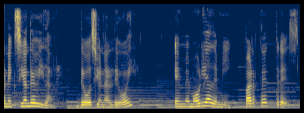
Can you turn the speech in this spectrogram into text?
Conexión de vida, devocional de hoy, en memoria de mí, parte 3.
